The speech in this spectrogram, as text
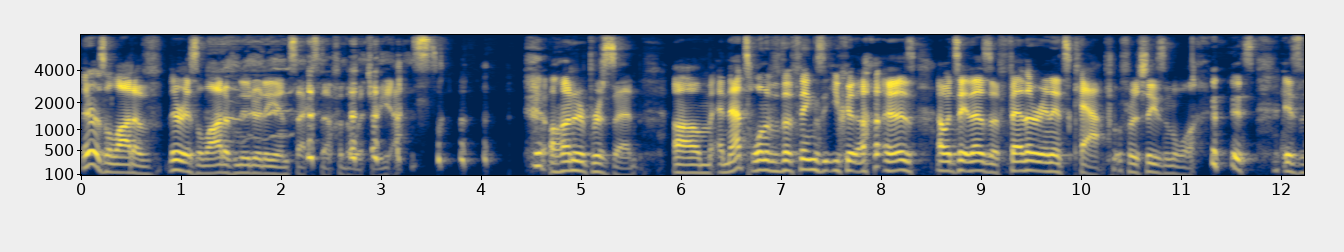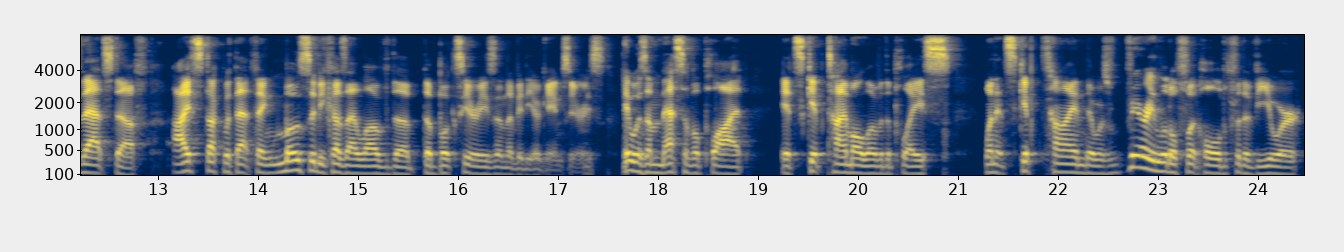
There is a lot of there is a lot of nudity and sex stuff in The Witcher. Yes, a hundred percent. Um, and that's one of the things that you could. Uh, is, I would say that is a feather in its cap for season one. is is that stuff? I stuck with that thing mostly because I love the the book series and the video game series. It was a mess of a plot. It skipped time all over the place. When it skipped time, there was very little foothold for the viewer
